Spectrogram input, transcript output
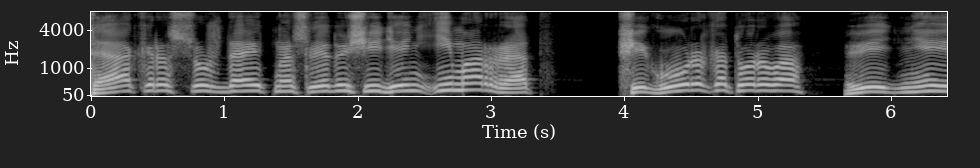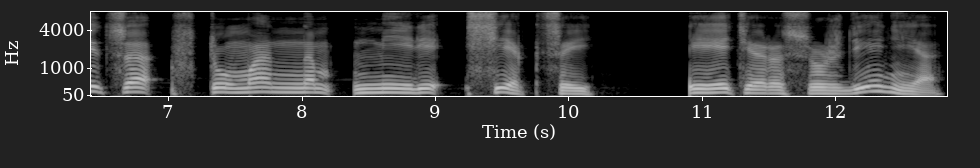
Так рассуждает на следующий день и Марат, фигура которого виднеется в туманном мире секций. И эти рассуждения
